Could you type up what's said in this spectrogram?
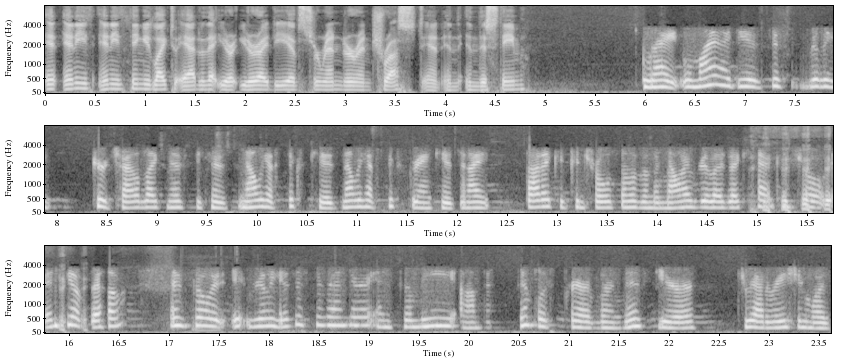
any anything you'd like to add to that? Your your idea of surrender and trust, and in, in this theme. Right. Well, my idea is just really pure childlikeness because now we have six kids. Now we have six grandkids, and I thought I could control some of them, and now I realize I can't control any of them. And so it, it really is a surrender. And for me, um, the simplest prayer I've learned this year through adoration was,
